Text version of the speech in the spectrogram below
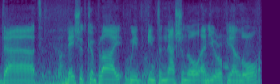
that they should comply with international and European law.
